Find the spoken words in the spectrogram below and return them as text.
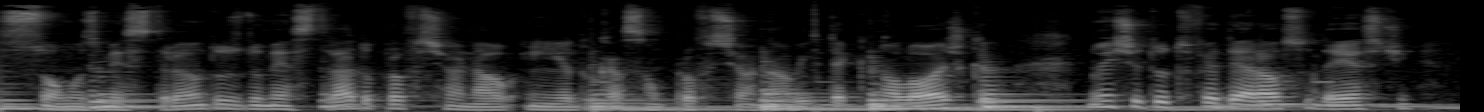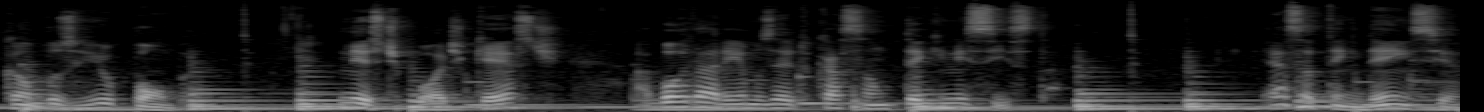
Somos mestrandos do Mestrado Profissional em Educação Profissional e Tecnológica no Instituto Federal Sudeste, campus Rio Pomba. Neste podcast, abordaremos a educação tecnicista. Essa tendência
